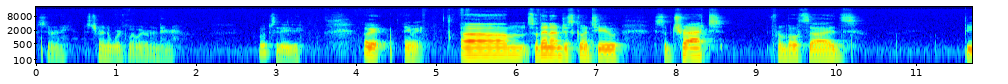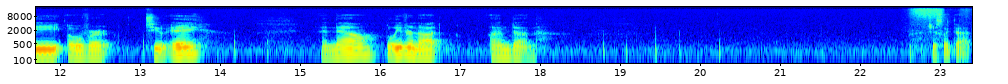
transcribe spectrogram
Sorry, just trying to work my way around here. Whoopsie daisy. Okay, anyway. Um, so then I'm just going to subtract from both sides b over 2a. And now, believe it or not, I'm done. Just like that.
